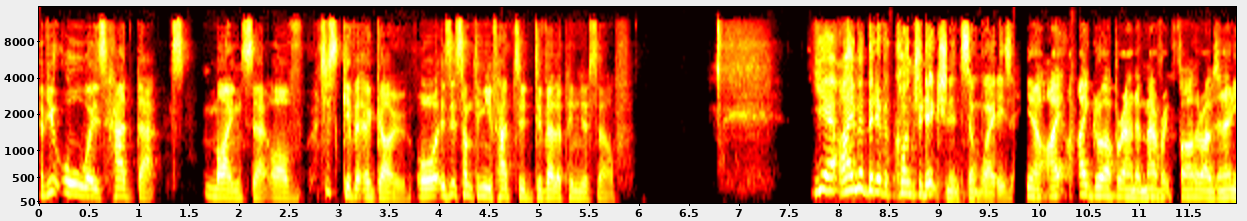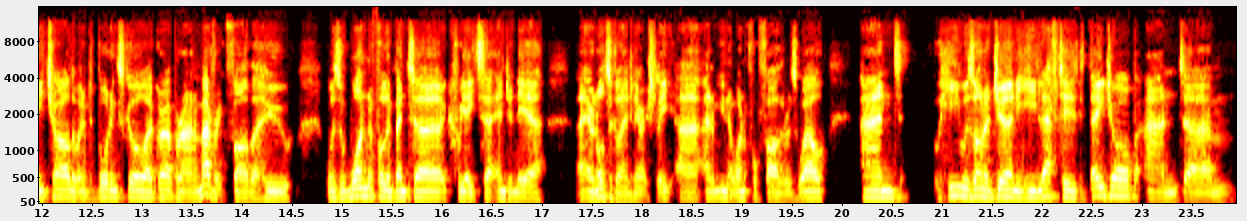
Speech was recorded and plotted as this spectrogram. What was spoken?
Have you always had that mindset of just give it a go or is it something you've had to develop in yourself? Yeah i'm a bit of a contradiction in some ways. You know i, I grew up around a maverick father. I was an only child. I went to boarding school. I grew up around a maverick father who was a wonderful inventor creator engineer uh, aeronautical engineer actually uh, and you know wonderful father as well. And he was on a journey. He left his day job and um,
